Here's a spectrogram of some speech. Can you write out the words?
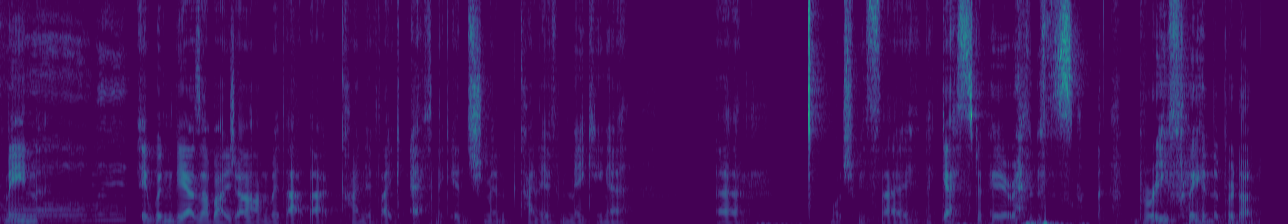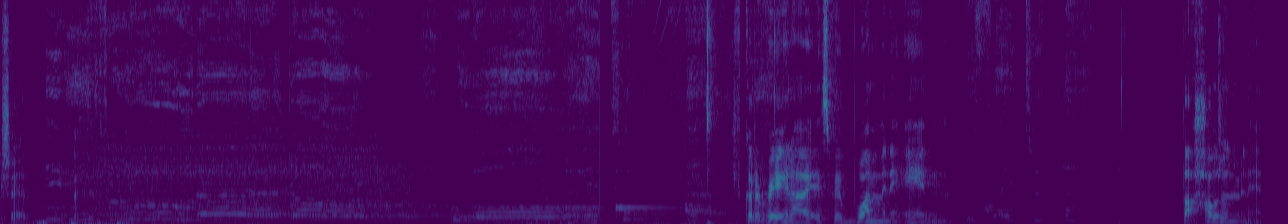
I mean, it wouldn't be Azerbaijan without that kind of like ethnic instrument kind of making a uh, what should we say, a guest appearance briefly in the production. You've got to realise we're one minute in. But hold on a minute.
